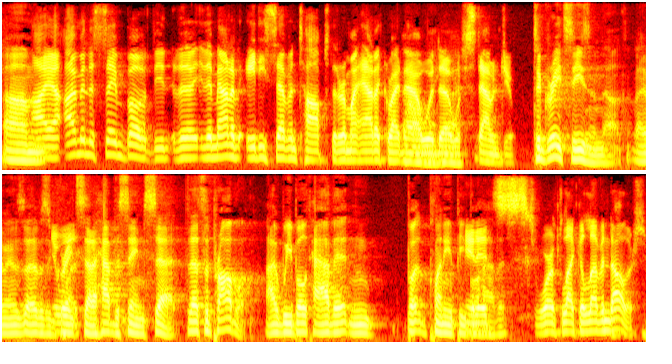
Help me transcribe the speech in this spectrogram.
Um, I, am uh, in the same boat. The, the, the amount of 87 Topps that are in my attic right now oh would uh, would astound you. It's a great season, though. I mean, it was, it was a it great was. set. I have the same set. That's the problem. I, we both have it, and but plenty of people and have it. It's worth like eleven dollars.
